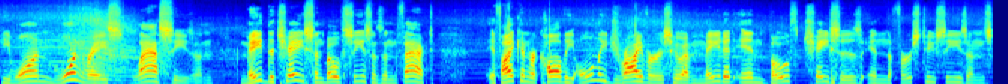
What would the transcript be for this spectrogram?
He won one race last season, made the chase in both seasons. In fact, if I can recall, the only drivers who have made it in both chases in the first two seasons,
